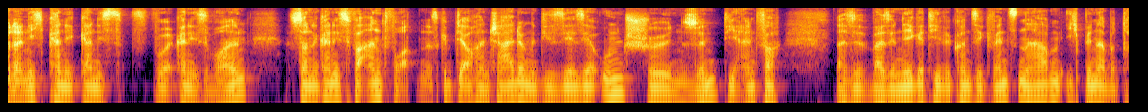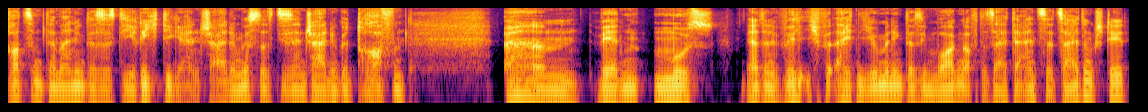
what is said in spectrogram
Oder nicht kann ich kann es kann ich's wollen, sondern kann ich es verantworten. Es gibt ja auch Entscheidungen, die sehr, sehr unschön sind, die einfach, also, weil sie negative Konsequenzen haben. Ich bin aber trotzdem der Meinung, dass es die richtige Entscheidung ist, dass diese Entscheidung getroffen ähm, werden muss. Ja, dann will ich vielleicht nicht unbedingt, dass sie morgen auf der Seite 1 der Zeitung steht,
